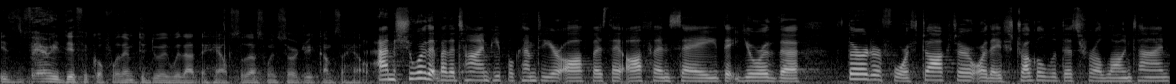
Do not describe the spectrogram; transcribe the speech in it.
it's very difficult for them to do it without the help. So that's when surgery comes to help. I'm sure that by the time people come to your office, they often say that you're the third or fourth doctor or they've struggled with this for a long time.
